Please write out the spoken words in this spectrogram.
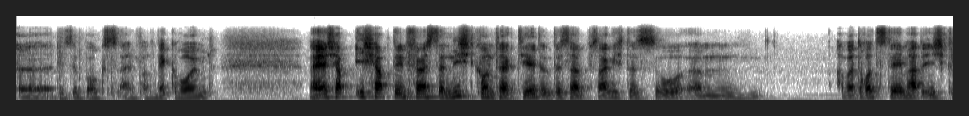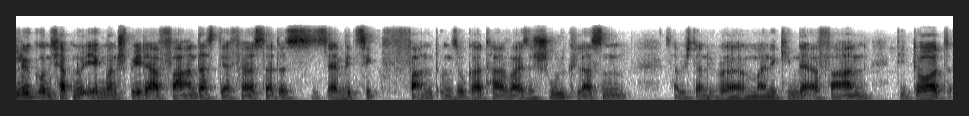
äh, diese Box einfach wegräumt. Naja, ich habe ich hab den Förster nicht kontaktiert und deshalb sage ich das so. Ähm, aber trotzdem hatte ich Glück und ich habe nur irgendwann später erfahren, dass der Förster das sehr witzig fand und sogar teilweise Schulklassen, das habe ich dann über meine Kinder erfahren, die dort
